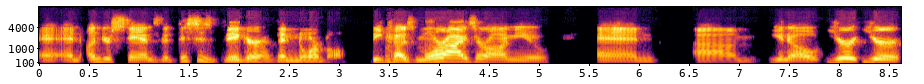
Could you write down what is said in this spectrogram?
and, and, understands that this is bigger than normal mm-hmm. because mm-hmm. more eyes are on you and um, you know you're you're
